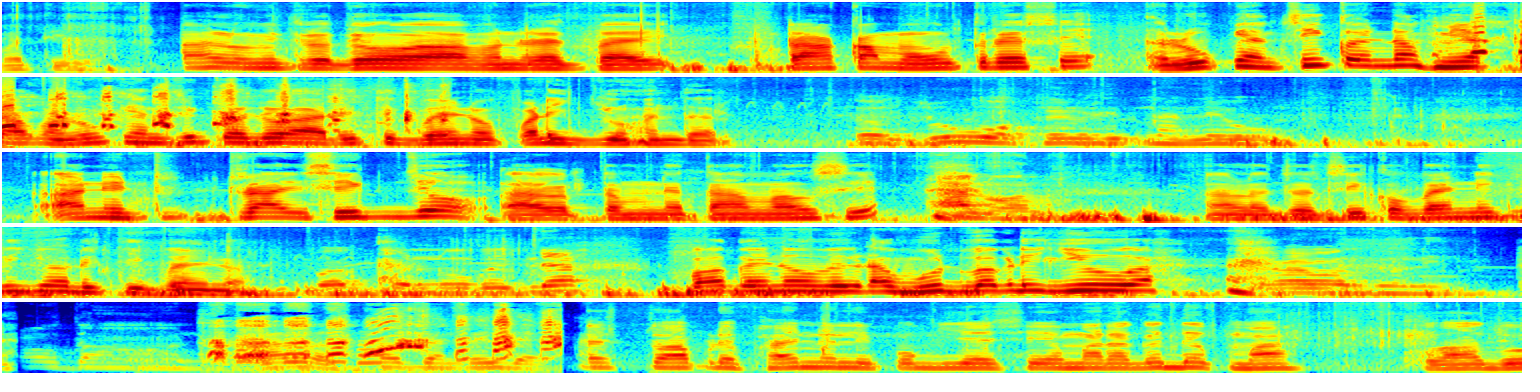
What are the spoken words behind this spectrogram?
વધીએ. હાલો મિત્રો જો આ વનરાજભાઈ ટાંકામાં ઉતરે છે. રૂપિયા ચીકો ન મેકતા પણ રૂપિયા ચીકો જો આ રીતિકભાઈનો પડી ગયું અંદર. તો જુઓ કેવી રીતના લેવું. આની ટ્રાય શીખજો આ તમને કામ આવશે. હાલો હાલો. હાલો તો ચીકો ભાઈ નીકળી ગયો રિતિકભાઈ નો પગ એનો વેગડા બૂટ બગડી ગયું આ. તો આપણે ફાઇનલી પોગીએ છીએ અમારા ગદપમાં. તો આ જો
